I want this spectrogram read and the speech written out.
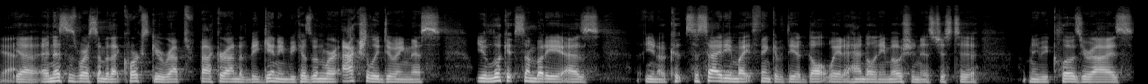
yeah. Yeah, and this is where some of that corkscrew wraps back around to the beginning because when we're actually doing this, you look at somebody as, you know, society might think of the adult way to handle an emotion is just to maybe close your eyes,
